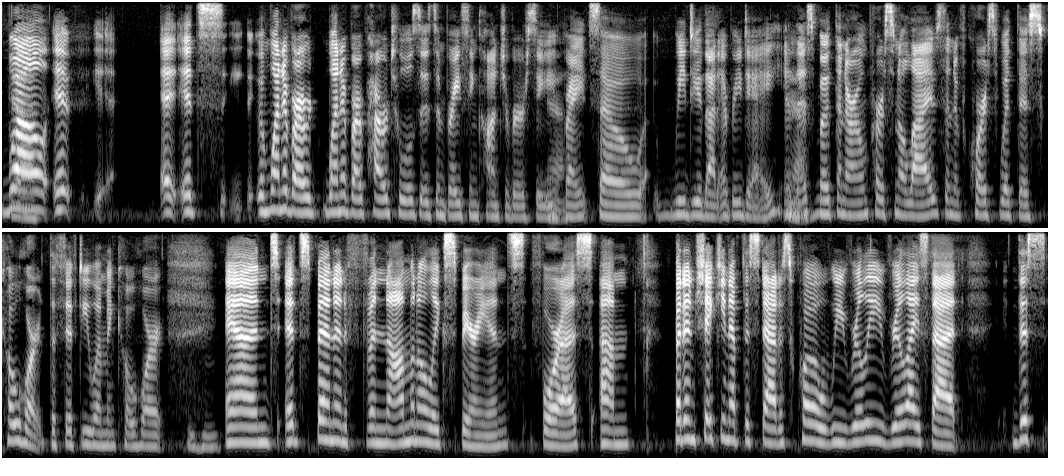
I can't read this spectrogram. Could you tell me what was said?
Well, it, it it's one of our one of our power tools is embracing controversy, Yeah. right? So we do that every day in Yeah. this, both in our own personal lives and of course with this cohort, the 50 women cohort. Mm-hmm. And it's been a phenomenal experience for us. Um, but in shaking up the status quo, we really realized that this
